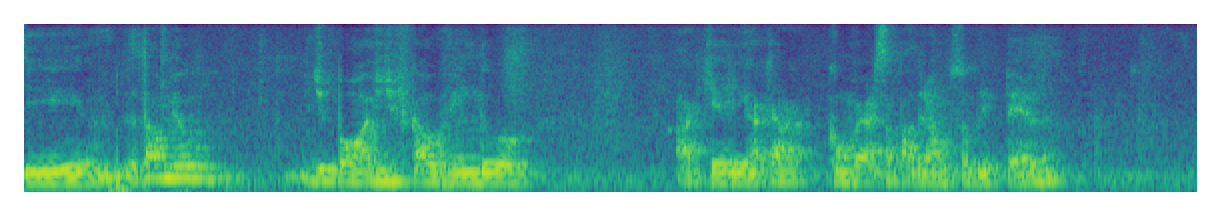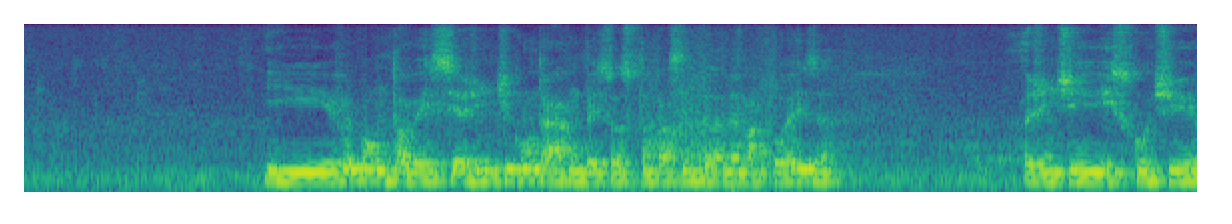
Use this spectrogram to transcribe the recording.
E eu tava meio de bode de ficar ouvindo aquele, aquela conversa padrão sobre perda. E eu falei, bom, talvez se a gente encontrar com pessoas que estão passando pela mesma coisa, a gente escute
